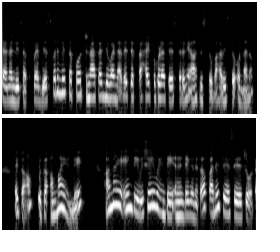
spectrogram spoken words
ఛానల్ని సబ్స్క్రైబ్ చేసుకొని మీ సపోర్ట్ నాకు అందివ్వండి. అదే చెప్తా హైప్ కూడా చేస్తారని ఆశిస్తూ భావిస్తూ ఉన్నాను. ఇక ఒక అమ్మాయి అండి. అమ్మాయి ఏంటి విషయం ఏంటి అని అంటే గనుక పని చేసే చోట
